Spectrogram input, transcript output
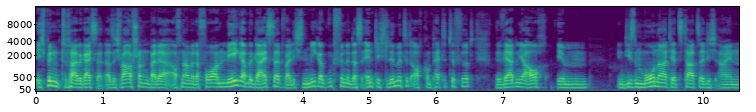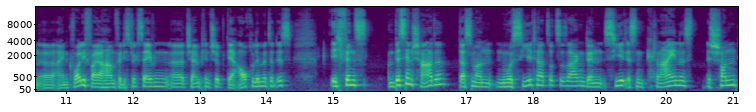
ich bin total begeistert. Also ich war auch schon bei der Aufnahme davor mega begeistert, weil ich es mega gut finde, dass endlich Limited auch competitive wird. Wir werden ja auch im in diesem Monat jetzt tatsächlich ein, äh, ein Qualifier haben für die Strixhaven äh, Championship, der auch limited ist. Ich find's ein bisschen schade, dass man nur Sealed hat sozusagen, denn Sealed ist ein kleines, ist schon,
